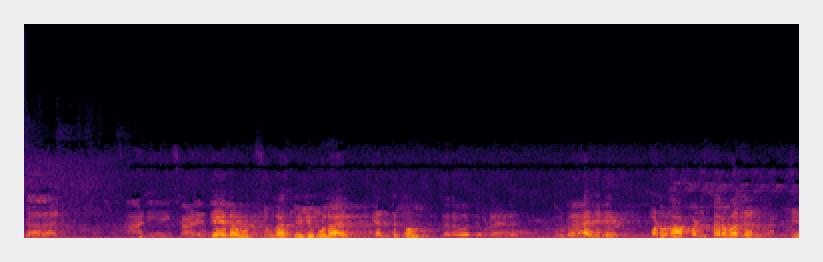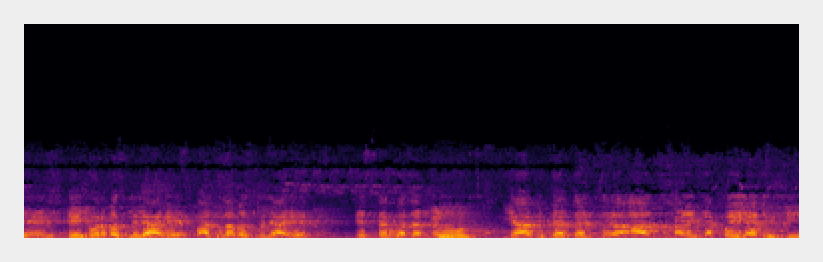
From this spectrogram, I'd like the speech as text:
हुशार आहेत. आणि शाळेत यायला उत्सुक असलेली मुलं आहेत. त्यांचं कौतुक करावं तेवढं थोडं आहे म्हणून आपण सर्वजण जे स्टेजवर बसलेले आहेत बाजूला बसलेले आहेत ते सर्वजण मिळून या विद्यार्थ्यांचं आज शाळेच्या पहिल्या दिवशी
